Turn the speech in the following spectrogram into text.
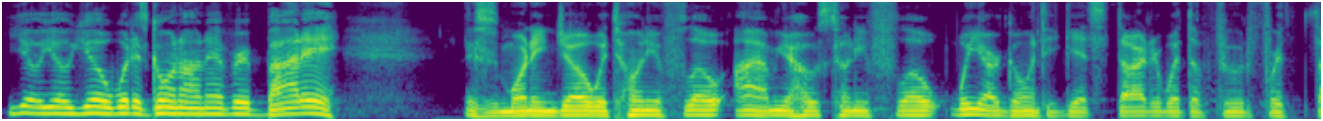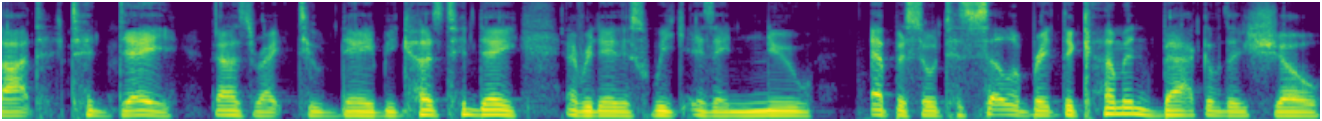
Yo, yo, yo, what is going on, everybody? This is Morning Joe with Tony Flo. I am your host, Tony Flo. We are going to get started with the food for thought today. That's right, today, because today, every day this week, is a new episode to celebrate the coming back of the show.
